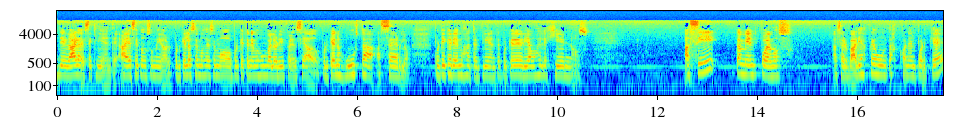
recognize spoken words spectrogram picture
llegar a ese cliente, a ese consumidor? ¿Por qué lo hacemos de ese modo? ¿Por qué tenemos un valor diferenciado? ¿Por qué nos gusta hacerlo? ¿Por qué queremos atraer cliente? ¿Por qué deberíamos elegirnos? Así también podemos hacer varias preguntas con el por qué,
